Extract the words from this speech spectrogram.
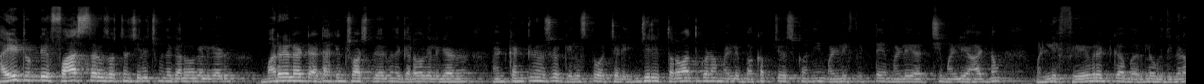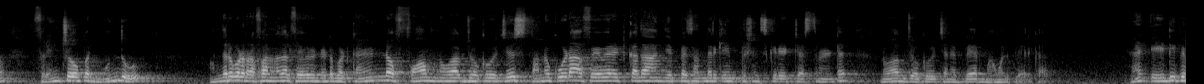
హైట్ ఉండి ఫాస్ట్ సర్వీస్ వచ్చిన చిలిచ్ మీద గెలవగలిగాడు. మర్రే లాంటి అటాకింగ్ షాట్స్ ప్లేయర్ మీద గెలవగలిగాడు. అండ్ కంటిన్యూస్గా గెలుస్తూ వచ్చాడు. ఇంజరీ తర్వాత కూడా మళ్ళీ బకప్ చేసుకొని మళ్ళీ ఫిట్ అయ్యి మళ్ళీ వచ్చి మళ్ళీ ఆడడం మళ్ళీ ఫేవరెట్గా బరిలోకి దిగడం. ఫ్రెంచ్ ఓపెన్ ముందు అందరూ కూడా రఫాల్ నదాల్ ఫేవరెట్ అంటే but kind of form Novak జోకోవిచ్ తను కూడా ఫేవరెట్ కదా అని చెప్పేసి అందరికీ ఇంప్రెషన్స్ క్రియేట్ చేస్తున్నాడంటే నోవాక్ జోకోవిచ్ అనే ప్లేయర్ మామూలు ప్లేయర్ కాదు. అండ్ ఏటీపీ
